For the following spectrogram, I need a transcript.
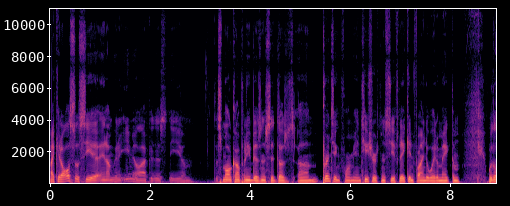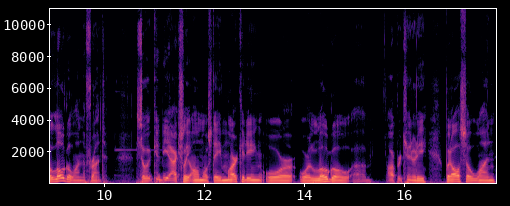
I could also see, it, and I'm going to email after this, the. Um, the small company business that does um, printing for me and T-shirts, and see if they can find a way to make them with a logo on the front. So it could be actually almost a marketing or or logo um, opportunity, but also one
